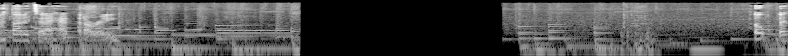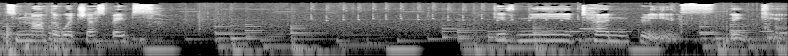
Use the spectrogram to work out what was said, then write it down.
I thought it said I had that already. Oh, that's not the wood chest, babes. Give me 10, please. Thank you.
